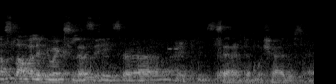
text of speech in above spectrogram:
السلام عليكم اكسلنسي سنة مشاهد وسنة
